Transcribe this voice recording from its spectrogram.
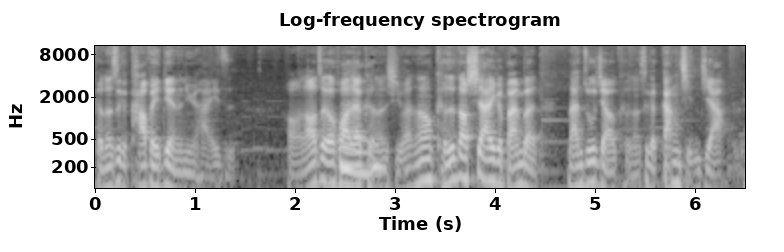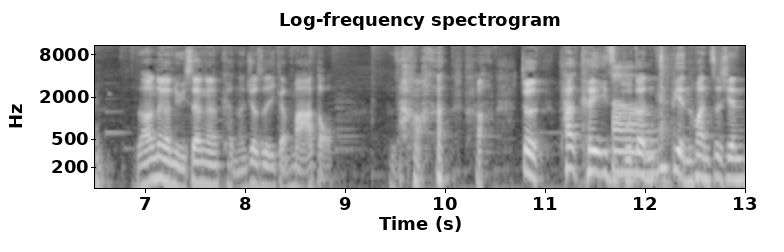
可能是个咖啡店的女孩子，哦，然后这个画家可能喜欢，嗯、然后可是到下一个版本，男主角可能是个钢琴家，然后那个女生呢，可能就是一个 model，你知道吗？哦、就他可以一直不断变换这些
